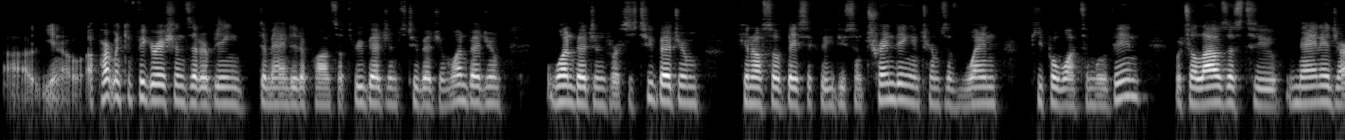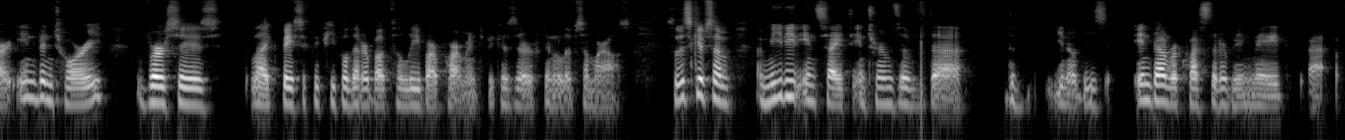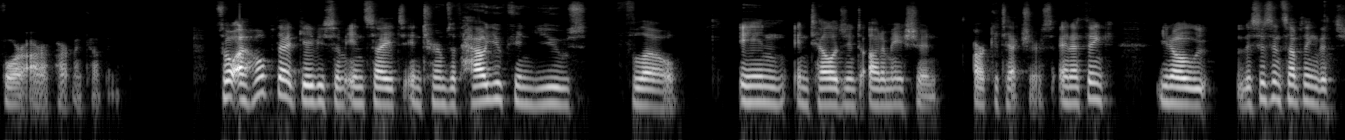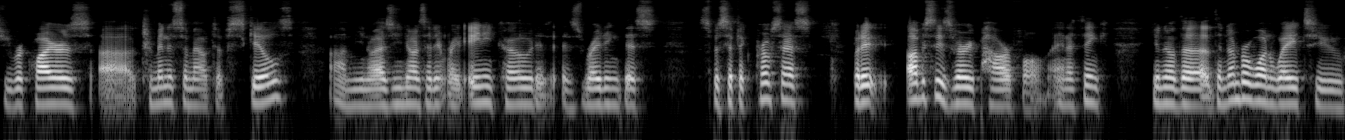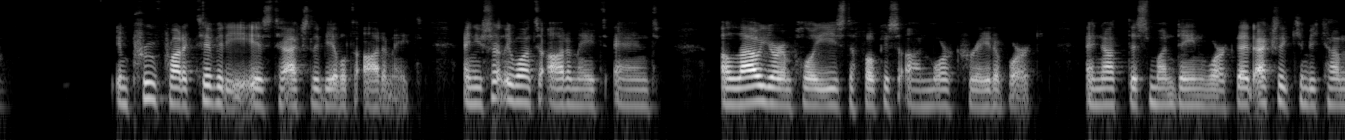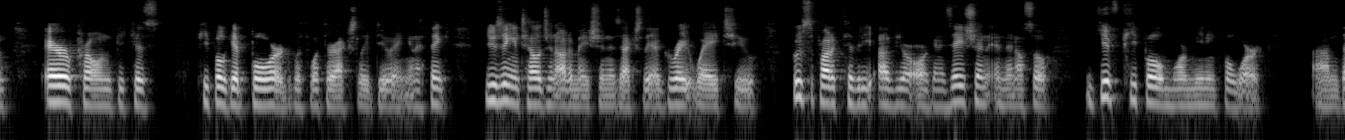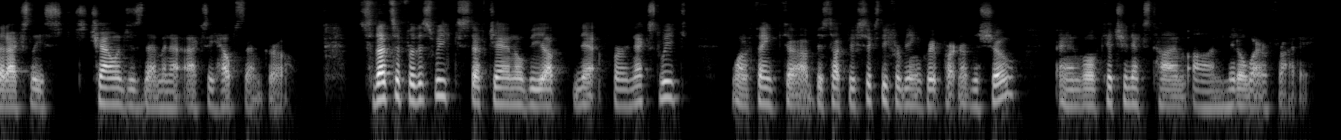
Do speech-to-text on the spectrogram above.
uh, you know, apartment configurations that are being demanded upon. So three bedrooms, two bedroom, one bedroom, one bedroom versus two bedroom. We can also basically do some trending in terms of when people want to move in, which allows us to manage our inventory versus like basically people that are about to leave our apartment because they're going to live somewhere else. So this gives some immediate insight in terms of the, the you know, these inbound requests that are being made uh, for our apartment company. So I hope that gave you some insight in terms of how you can use flow in intelligent automation architectures. And I think, you know, this isn't something that requires a tremendous amount of skills. Um, you know, as you notice, I didn't write any code as, as writing this specific process, but it obviously is very powerful. And I think, you know, the, the number one way to improve productivity is to actually be able to automate. And you certainly want to automate and allow your employees to focus on more creative work and not this mundane work that actually can become error prone because people get bored with what they're actually doing. And I think using intelligent automation is actually a great way to boost the productivity of your organization and then also give people more meaningful work um, that actually challenges them and actually helps them grow. So that's it for this week. Steef-Jan will be up net for next week. I want to thank uh, BizTalk 360 for being a great partner of the show, and we'll catch you next time on Middleware Friday.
